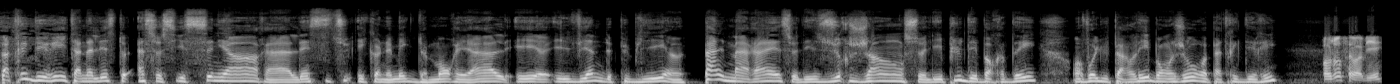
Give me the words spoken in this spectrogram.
Patrick Derry est analyste associé senior à l'Institut économique de Montréal et euh, ils viennent de publier un palmarès des urgences les plus débordées. On va lui parler. Bonjour Patrick Derry. Bonjour, ça va bien?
